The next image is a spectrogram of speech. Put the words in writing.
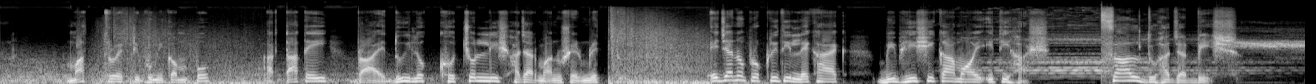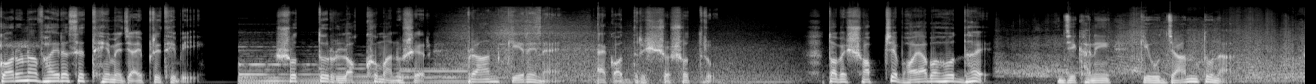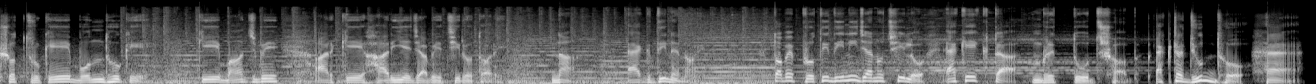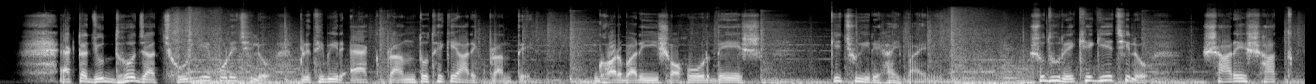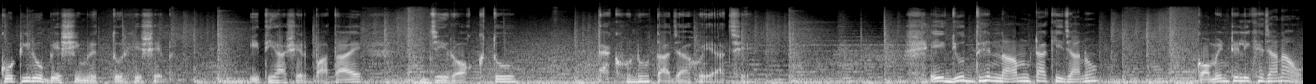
মাত্র একটি ভূমিকম্প, আর তাতেই প্রায় দুই লক্ষ চল্লিশ হাজার মানুষের মৃত্যু। এ যেন প্রকৃতির লেখা এক বিভীষিকাময় ইতিহাস। সাল দু হাজার বিশ করোনা ভাইরাসে থেমে যায় পৃথিবী। সত্তর লক্ষ মানুষের প্রাণ কেড়ে নেয় এক অদৃশ্য শত্রু। তবে সবচেয়ে ভয়াবহ অধ্যায়, যেখানে কেউ জানতো না শত্রুকে, বন্ধুকে কে বাঁচবে আর কে হারিয়ে যাবে চিরতরে। না, একদিনে নয়। তবে প্রতিদিনই যেন ছিল এক একটা মৃত্যু উৎসব। একটা যুদ্ধ হ্যাঁ। একটা যুদ্ধ যা ছড়িয়ে পড়েছিল পৃথিবীর এক প্রান্ত থেকে আরেক প্রান্তে। ঘরবাড়ি, শহর, দেশ কিছুই রেহাই পায়নি। শুধু রেখে গিয়েছিল সাড়ে সাত কোটিরও বেশি মৃত্যুর হিসেব। ইতিহাসের পাতায় যে রক্ত এখনও তাজা হয়ে আছে। এই যুদ্ধের নামটা কি জানো? কমেন্টে লিখে জানাও।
